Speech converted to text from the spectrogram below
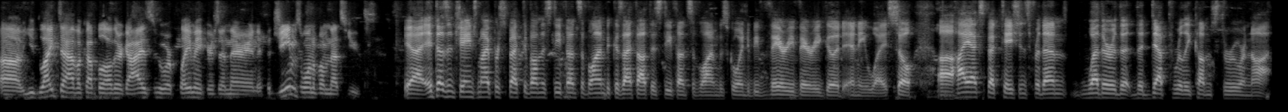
Uh, you'd like to have a couple other guys who are playmakers in there, and if Agim's one of them, that's huge. Yeah, it doesn't change my perspective on this defensive line because I thought this defensive line was going to be very, very good anyway. So, uh, high expectations for them, whether the, the depth really comes through or not.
